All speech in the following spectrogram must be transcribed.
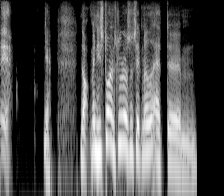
Ja, ja. Ja. Nå, men historien slutter sådan set med, at, øhm,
